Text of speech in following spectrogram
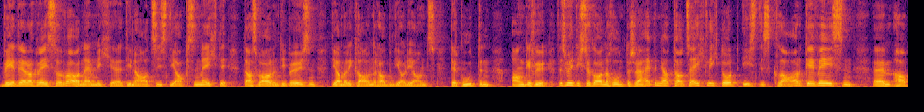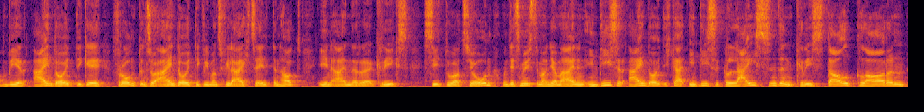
wer der Aggressor war, nämlich äh, die Nazis, die Achsenmächte, das waren die Bösen, die Amerikaner haben die Allianz der Guten angeführt. Das würde ich sogar noch unterschreiben. Ja, tatsächlich, dort ist es klar gewesen, ähm, haben wir eindeutige Fronten, so eindeutig, wie man es vielleicht selten hat in einer äh, Kriegssituation. Und jetzt müsste man ja meinen, in dieser Eindeutigkeit, in dieser gleißenden, kristallklaren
